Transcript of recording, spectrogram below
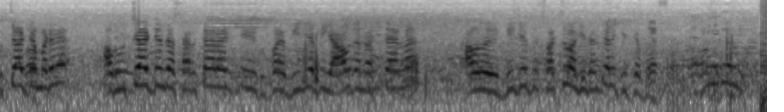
ಉಚ್ಚಾಟನೆ ಮಾಡಿವೆ. ಅವ್ರ ಉಚ್ಚಾಟನೆಯಿಂದ ಸರ್ಕಾರಕ್ಕೆ ಬಿಜೆಪಿ ಯಾವುದೇ ನಷ್ಟ ಇಲ್ಲ. ಅವರು ಬಿಜೆಪಿ ಸ್ವಚ್ಛವಾಗಿದೆ ಅಂತ ಹೇಳಿ ಇಚ್ಛೆ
